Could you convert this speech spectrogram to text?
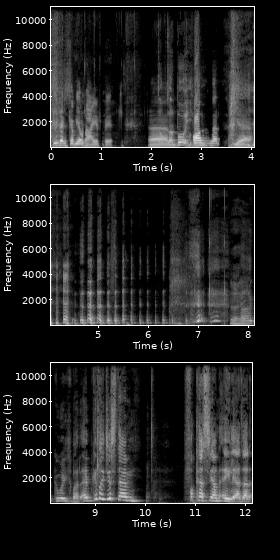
Fydd ah. yn gyfiawnhau'r peth. Um, Doctor Pwy? Ond, ie. Yeah. oh, gwych, man. Um, gallai just, um, ffocysu am eiliad ar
